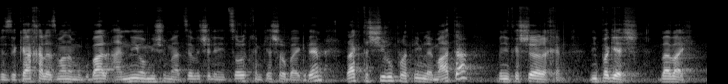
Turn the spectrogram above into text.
וזה ככה לזמן המוגבל, אני או מישהו מהצוות שלי ניצור איתכם קשר בהקדם, רק תשאירו פרטים למטה ונתקשר אליכם. ניפגש, ביי ביי.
